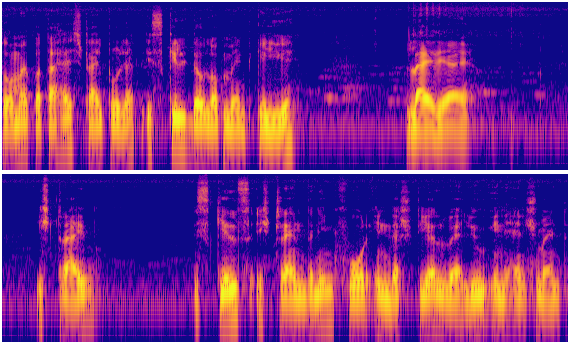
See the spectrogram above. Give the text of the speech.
तो हमें पता है स्ट्राइब प्रोजेक्ट स्किल डेवलपमेंट के लिए लाया गया है। STRIVE skills strengthening for industrial value enhancement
